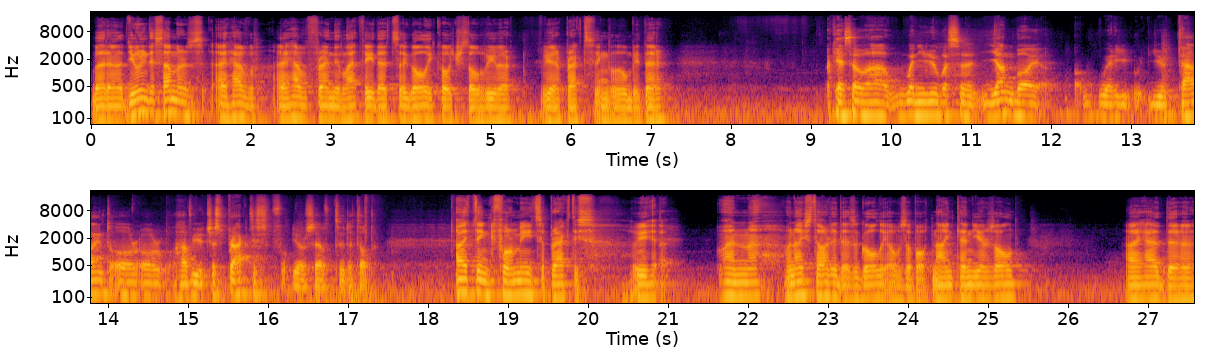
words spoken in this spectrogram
But uh, during the summers, I have I have a friend in Latvia that's a goalie coach, so we were we were practicing a little bit there. Okay, so uh, when you was a young boy, were you, you talent or, or have you just practiced for yourself to the top? I think for me it's a practice. We, when uh, when I started as a goalie, I was about nine, ten years old. I had uh,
